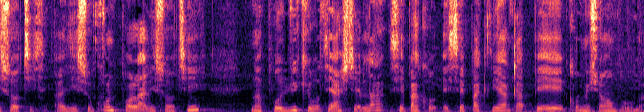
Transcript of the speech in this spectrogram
sortie. C'est-à-dire, sous compte pour la sortie, dans le produit que vous avez acheté là, ce n'est pas, pas client qui a payé commission pour vous.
